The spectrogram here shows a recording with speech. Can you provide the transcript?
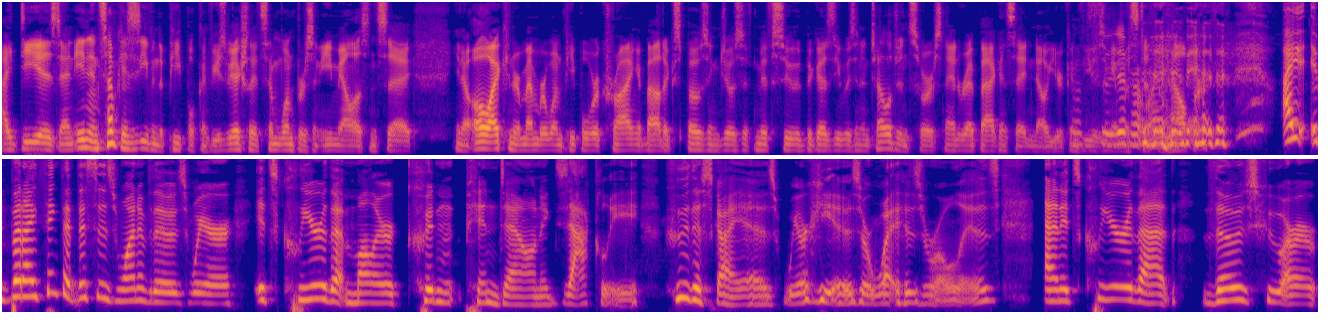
ideas, and in, in some cases, even the people confused. We actually had some one person email us and say, you know, oh, I can remember when people were crying about exposing Joseph Mifsud because he was an intelligence source, and I had to write back and say, no, you're confusing him with Stefan. Halper. I but I think that this is one of those where it's clear that Mueller couldn't pin down exactly who this guy is, where he is, or what his role is. And it's clear that those who are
